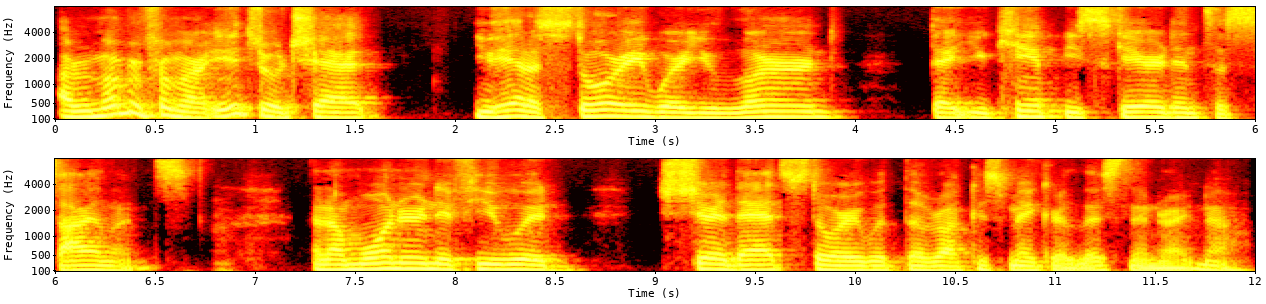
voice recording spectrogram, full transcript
I remember from our intro chat, you had a story where you learned that you can't be scared into silence. And I'm wondering if you would share that story with the ruckus maker listening right now.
